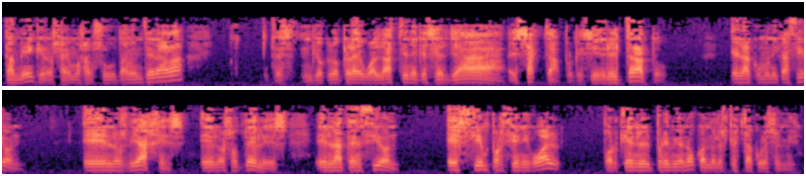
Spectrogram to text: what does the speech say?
también, que no sabemos absolutamente nada. Entonces, yo creo que la igualdad tiene que ser ya exacta, porque si en el trato, en la comunicación, en los viajes, en los hoteles, en la atención, es 100% igual, ¿por qué en el premio no cuando el espectáculo es el mismo?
